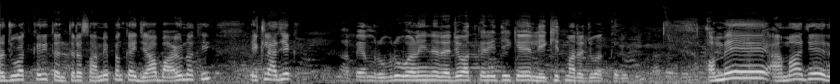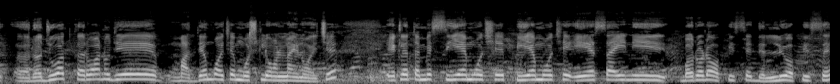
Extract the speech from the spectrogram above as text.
રજૂઆત કરી તંત્ર સામે પણ કંઈ જવાબ આવ્યો નથી. એટલે આજે એક આપે આમ રૂબરૂ વળીને રજૂઆત કરી હતી કે લેખિતમાં રજૂઆત કરી હતી? અમે આમાં જે રજૂઆત કરવાનું જે માધ્યમ હોય છે મોસ્ટલી ઓનલાઈન હોય છે. એટલે તમે સીએમઓ છે પીએમઓ છે એએસઆઈની બરોડા ઓફિસ છે દિલ્હી ઓફિસ છે.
